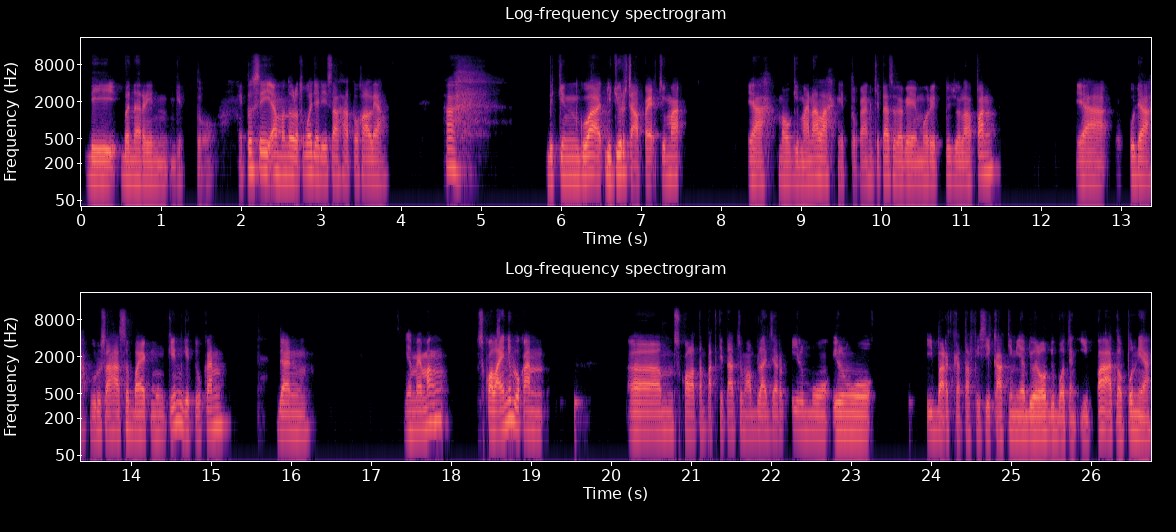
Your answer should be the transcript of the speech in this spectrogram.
dibenerin gitu. Itu sih yang menurut gue jadi salah satu hal yang ah bikin gue jujur capek. Cuma ya mau gimana lah gitu kan. Kita sebagai murid 78 ya udah berusaha sebaik mungkin gitu kan. Dan ya memang sekolah ini bukan um, sekolah tempat kita cuma belajar ilmu ilmu ibarat kata fisika, kimia, biologi buat yang IPA ataupun ya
